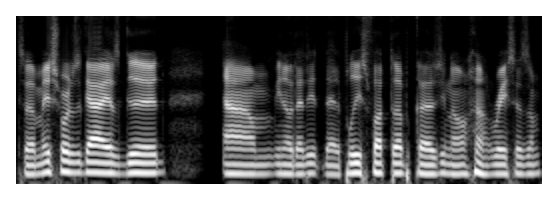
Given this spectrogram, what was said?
to make sure this guy is good. Um, you know that it, that police fucked up because you know racism,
